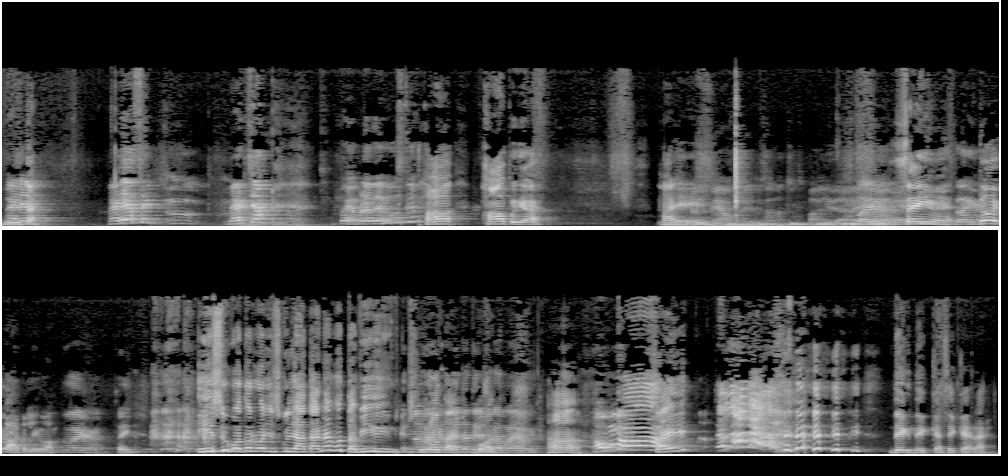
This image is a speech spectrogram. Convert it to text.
बोलता। बैठ जा पैर बड़ा देखो उसके। हाँ हाँप गया। हाय। मैं तो साला तू पागल रहा सही में तो काट लेगा सही ईसु को तो रोज स्कूल जाता है ना वो तभी इतना रोता है है तो बहुत। कर रहा है अभी। हाँ। सही। देख देख कैसे कह रहा है।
